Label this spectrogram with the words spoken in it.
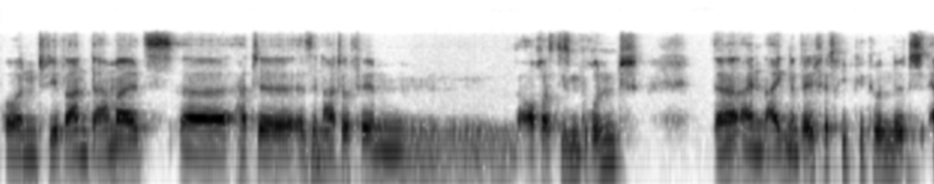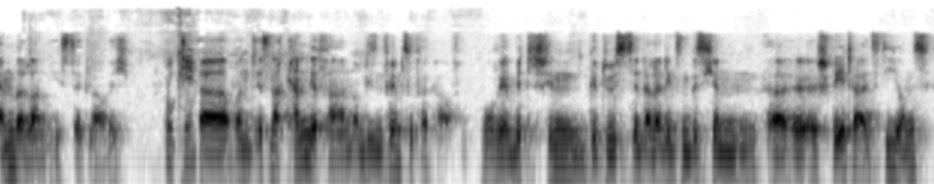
Und wir waren damals äh, hatte Senatorfilm auch aus diesem Grund äh, einen eigenen Weltvertrieb gegründet. Amberlon hieß der, glaube ich. Okay. Äh, und ist nach Cannes gefahren, um diesen Film zu verkaufen, wo wir mit hingedüst sind, allerdings ein bisschen äh, später als die Jungs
